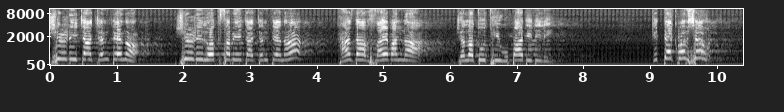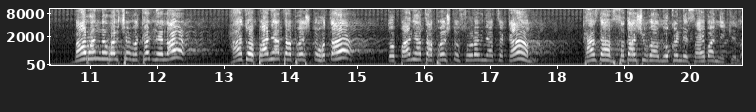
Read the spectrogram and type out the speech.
शिर्डीच्या जनतेनं शिर्डी लोकसभेच्या जनतेनं खासदार साहेबांना जलदूत ही उपाधी दिली. कित्येक वर्ष बावन्न वर्ष रखडलेला हा जो पाण्याचा प्रश्न होता तो पाण्याचा प्रश्न सोडवण्याचं काम खासदार सदाशिवराव लोखंडे साहेबांनी केलं.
